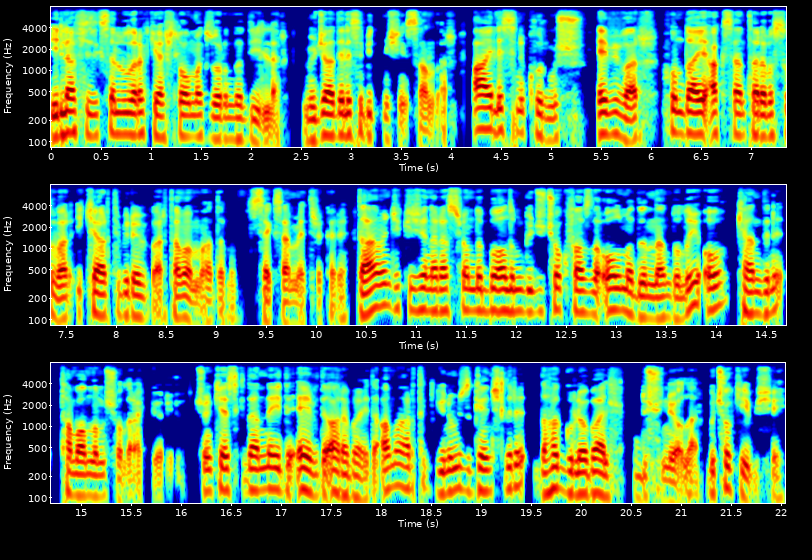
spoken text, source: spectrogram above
İlla fiziksel olarak yaşlı olmak zorunda değiller. Mücadelesi bitmiş insanlar. Ailesini kurmuş, evi var, Hyundai Accent arabası var, 2 artı bir evi var tamam mı adamın? 80 metrekare. Daha önceki jenerasyonda bu alım gücü çok fazla olmadığından dolayı o kendini tamamlamış olarak görüyor. Çünkü eskiden neydi? Evdi, arabaydı. Ama artık günümüz gençleri daha global düşünüyorlar. Bu çok iyi bir şey.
